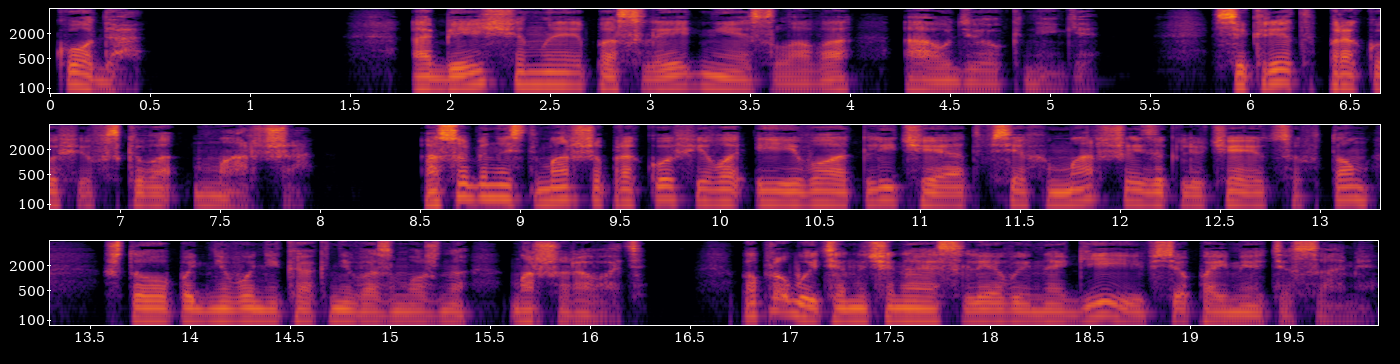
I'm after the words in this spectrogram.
кода. Обещанные последние слова аудиокниги. Секрет Прокофьевского марша. Особенность марша Прокофьева и его отличие от всех маршей заключаются в том, что под него никак невозможно маршировать. Попробуйте, начиная с левой ноги, и все поймете сами.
